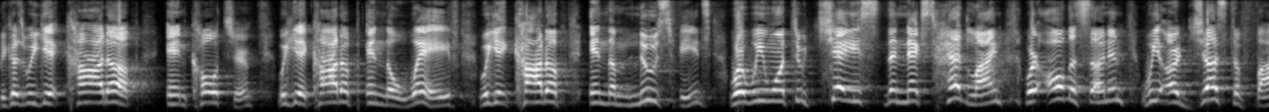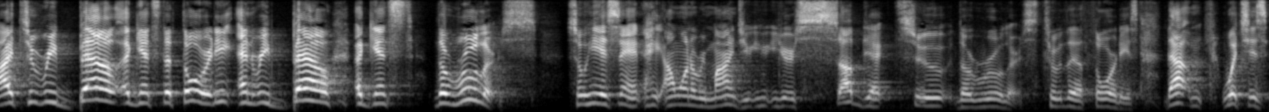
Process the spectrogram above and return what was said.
Because we get caught up in culture, we get caught up in the wave, we get caught up in the news feeds where we want to chase the next headline, where all of a sudden we are justified to rebel against authority and rebel against the rulers. So he is saying, hey, I want to remind you, you're subject to the rulers, to the authorities. That mm, which is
